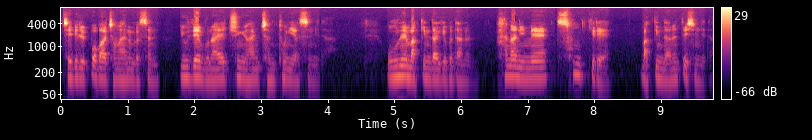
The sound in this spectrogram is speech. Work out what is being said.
제비를 뽑아 정하는 것은 유대 문화의 중요한 전통이었습니다. 운에 맡긴다기보다는 하나님의 손길에 맡긴다는 뜻입니다.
